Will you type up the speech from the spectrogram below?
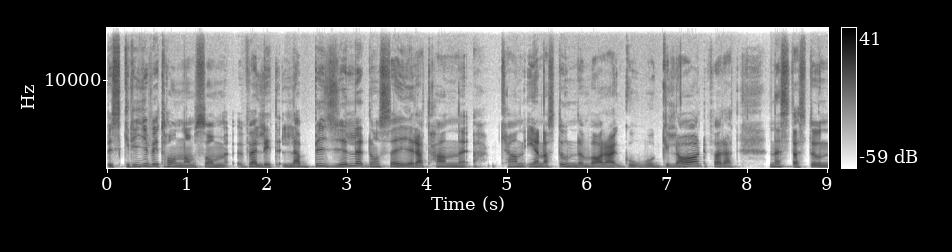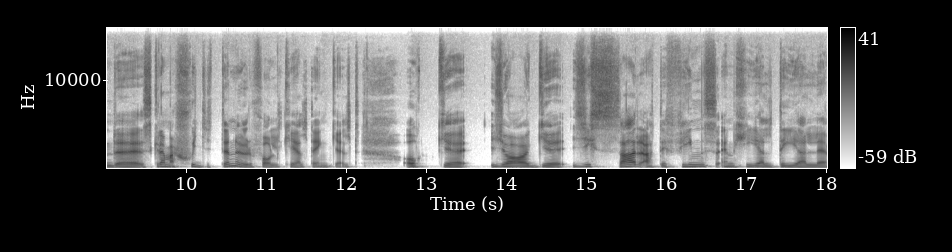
beskrivit honom som väldigt labil. De säger att han kan ena stunden vara god och glad för att nästa stund eh, skrämma skiten ur folk helt enkelt. Och eh, jag gissar att det finns en hel del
